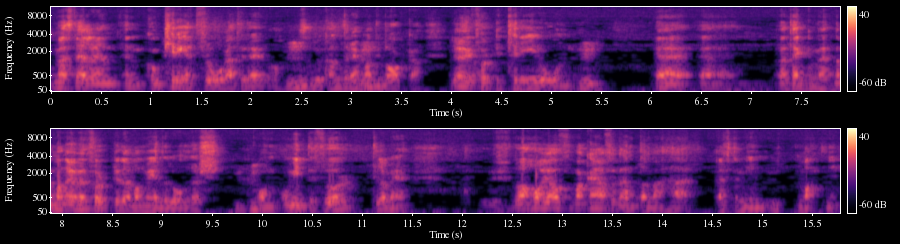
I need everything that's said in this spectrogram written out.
Om jag ställer en, en konkret fråga till dig då, Mm. som du kan drämma Mm. tillbaka. Jag är ju 43 år nu. Mm. Eh, eh, jag tänker mig, när man är över 40 då är man medelålders. Mhm. Om, om inte förr till och med. Vad, har jag, vad kan jag förvänta mig här efter min utmattning?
